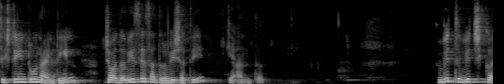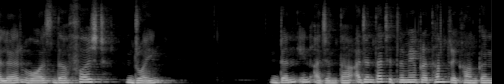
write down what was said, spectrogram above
sixteen two nineteen चौदहवीं से सत्रहवीं शती के अंत तक। With which colour was the first drawing done in Ajanta Ajanta चित्र में प्रथम रेखांकन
